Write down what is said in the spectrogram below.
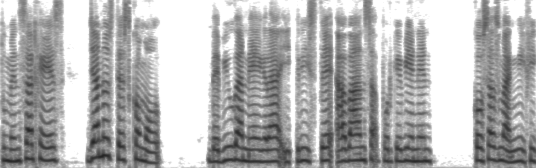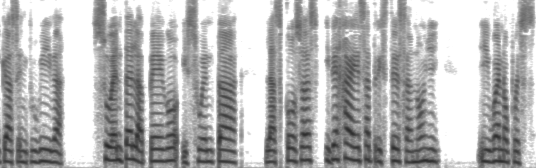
tu mensaje es, ya no estés como de viuda negra y triste, avanza porque vienen cosas magníficas en tu vida. Suelta el apego y suelta las cosas y deja esa tristeza, ¿no? Y, y bueno, pues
